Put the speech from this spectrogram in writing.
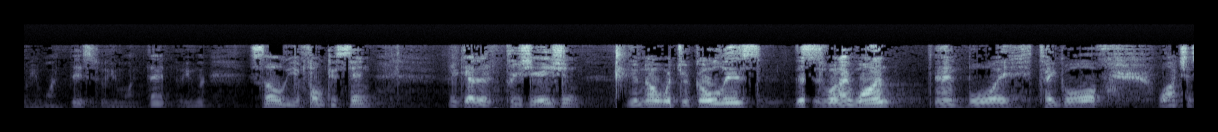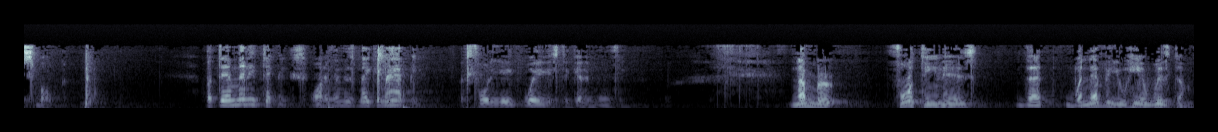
or you want this, or you want that, or you want... Slowly you focus in, you get an appreciation, you know what your goal is, this is what I want, and boy, take off, watch it smoke. But there are many techniques. One of them is make him happy. 48 ways to get it moving. Number 14 is that whenever you hear wisdom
